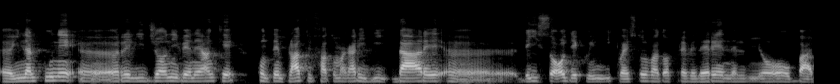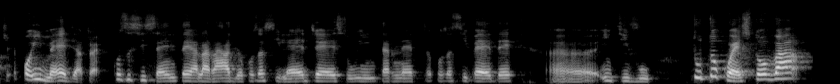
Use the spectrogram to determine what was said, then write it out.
Eh, in alcune eh, religioni viene anche contemplato il fatto magari di dare eh, dei soldi e quindi questo lo vado a prevedere nel mio budget. Poi i media, cioè cosa si sente alla radio, cosa si legge su internet, cosa si vede eh, in tv. Tutto questo va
